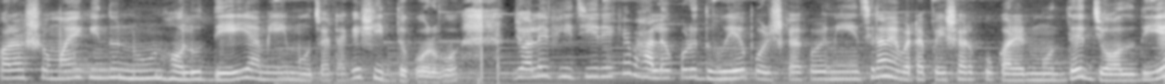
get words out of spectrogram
করার সময় কিন্তু নুন, হলুদ দিয়েই আমি এই মোচাটাকে সিদ্ধ করব। জলে ভিজিয়ে রেখে ভালো করে ধুয়ে পরিষ্কার করে নিয়েছিলাম এবারটা প্রেশার কুকারের মধ্যে জল দিয়ে।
